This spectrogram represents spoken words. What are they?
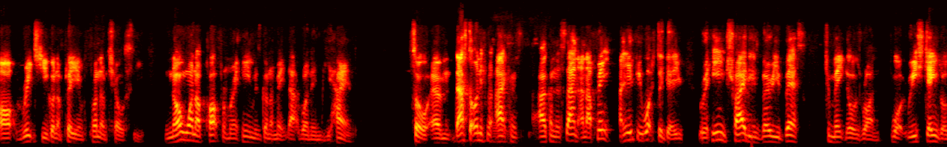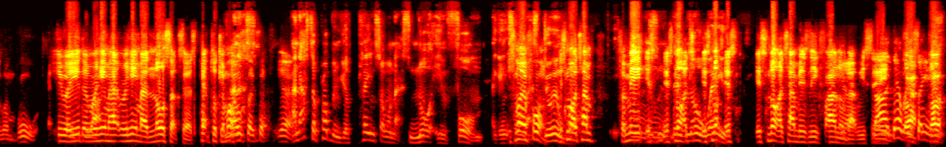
are Rich. You're gonna play in front of Chelsea. No one apart from Raheem is gonna make that run in behind. So um, that's the only thing I can I can understand. And I think, and if you watch the game, Raheem tried his very best to make those runs. What Reece James was on ball. He, he, Raheem, had, Raheem had no success. Pep took him No off. success. Yeah. And that's the problem. You're playing someone that's not in form against It's not informed. that's doing It's well. not a time For me, it's, Mm, it's there's not. no it's way. not. It's, it's not a Champions League final Yeah. that we say. No, I get what go. Go,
